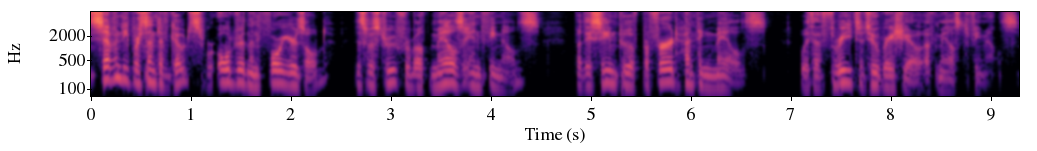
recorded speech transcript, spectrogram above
70% of goats were older than four years old. This was true for both males and females, but they seem to have preferred hunting males, with a 3 to 2 ratio of males to females.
